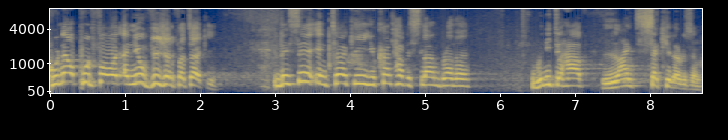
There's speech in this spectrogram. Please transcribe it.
who now put forward a new vision for Turkey. They say in Turkey, you can't have Islam, brother. We need to have light secularism.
